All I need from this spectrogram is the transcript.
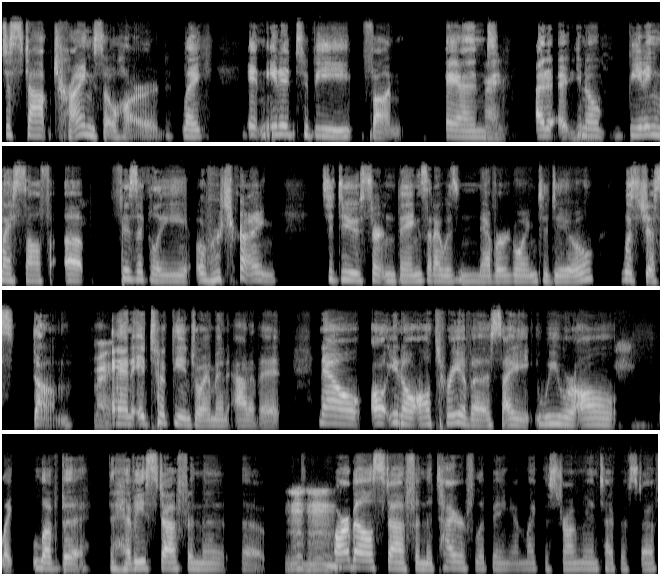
to stop trying so hard. Like it needed to be fun and right. I, you know beating myself up physically over trying to do certain things that I was never going to do was just dumb. Right. And it took the enjoyment out of it. Now, all you know, all three of us, I we were all like love the the heavy stuff and the the mm-hmm. barbell stuff and the tire flipping and like the strongman type of stuff.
